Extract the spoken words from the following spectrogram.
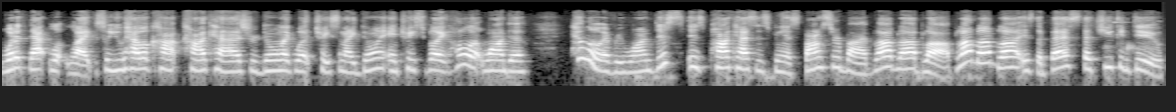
What did that look like? So you have a podcast, you're doing like what Trace and I doing, and Trace be like, "Hold up, Wanda." Hello, everyone. This is podcast is being sponsored by blah blah blah blah blah blah is the best that you can do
